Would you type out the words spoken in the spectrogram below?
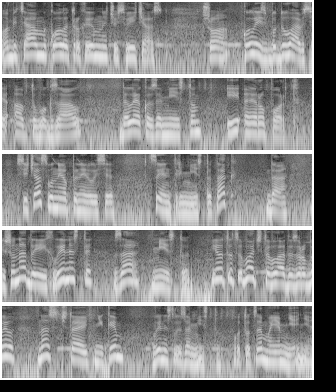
Обіцяв Микола Трохимович у свій час, що колись будувався автовокзал далеко за містом і аеропорт. Зараз вони опинилися в центрі міста, так? Да. І що треба їх винести за місто. І от це, бачите, влада зробила, нас читають ніким, винесли за місто. От оце моє мнення.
